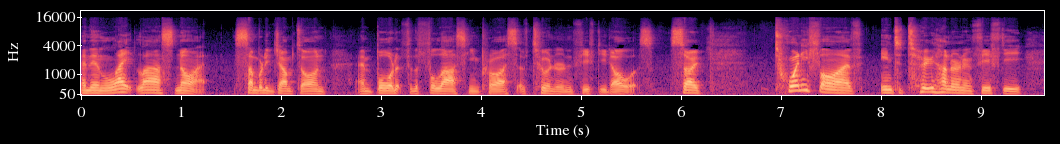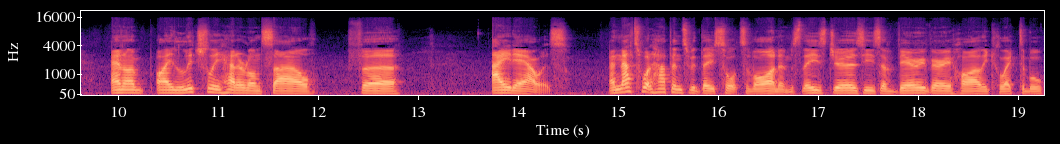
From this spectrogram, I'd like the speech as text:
And then late last night, somebody jumped on and bought it for the full asking price of $250. So 25 into 250 and I, I literally had it on sale for eight hours. And that's what happens with these sorts of items. These jerseys are very, very highly collectible.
